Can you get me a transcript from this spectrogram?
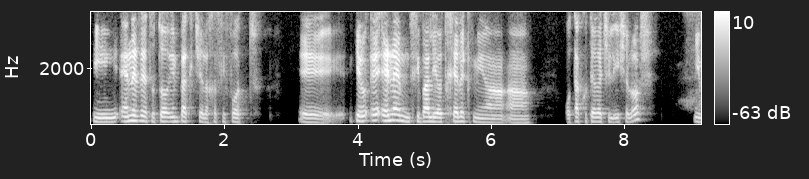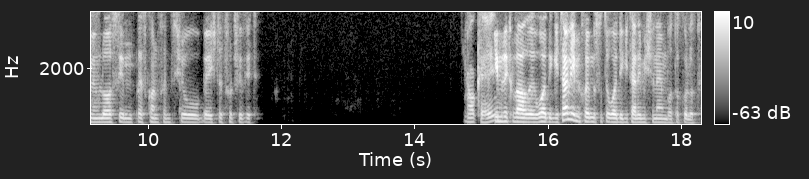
כי אין לזה את אותו אימפקט של החשיפות. אה, כאילו אין להם סיבה להיות חלק מאותה כותרת של E3 אם הם לא עושים פרס קונפרנס שהוא בהשתתפות פיזית. אוקיי. אם זה כבר אירוע דיגיטלי הם יכולים לעשות אירוע דיגיטלי משלהם באותו קולות.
